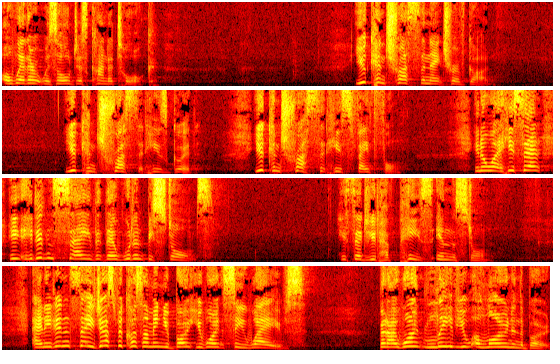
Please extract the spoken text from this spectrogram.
or whether it was all just kind of talk. You can trust the nature of God. You can trust that He's good. You can trust that He's faithful. You know what? He said, He, he didn't say that there wouldn't be storms. He said you'd have peace in the storm. And he didn't say, just because I'm in your boat, you won't see waves, but I won't leave you alone in the boat.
